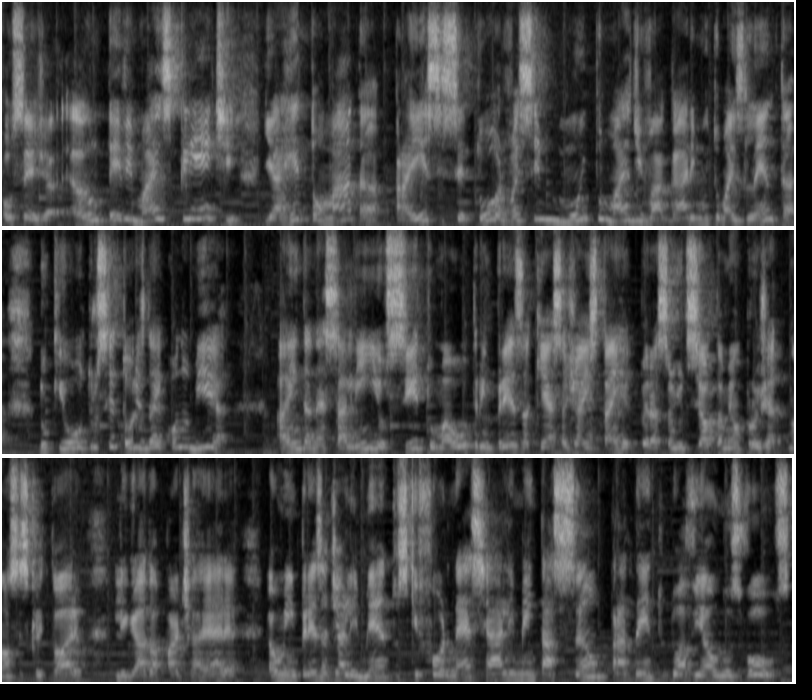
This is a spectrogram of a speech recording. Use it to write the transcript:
Ou seja, ela não teve mais cliente e a retomada para esse setor vai ser muito mais devagar e muito mais lenta do que outros setores da economia. Ainda nessa linha, eu cito uma outra empresa que essa já está em recuperação judicial, também é um projeto do nosso escritório, ligado à parte aérea, é uma empresa de alimentos que fornece a alimentação para dentro do avião, nos voos.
